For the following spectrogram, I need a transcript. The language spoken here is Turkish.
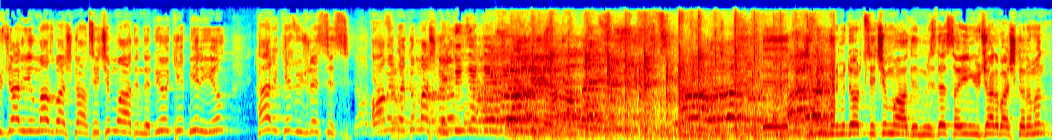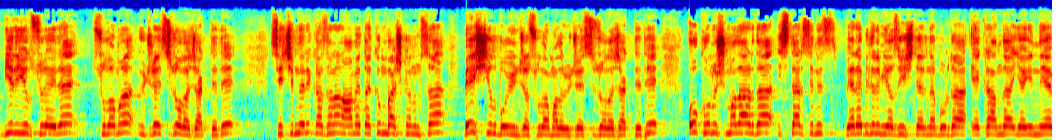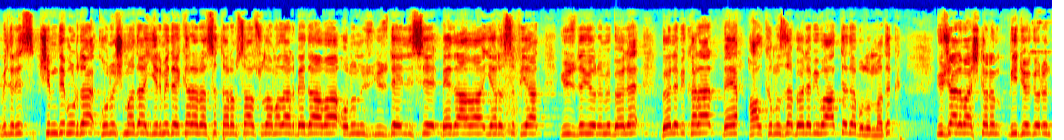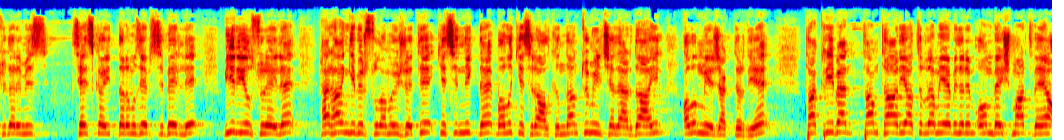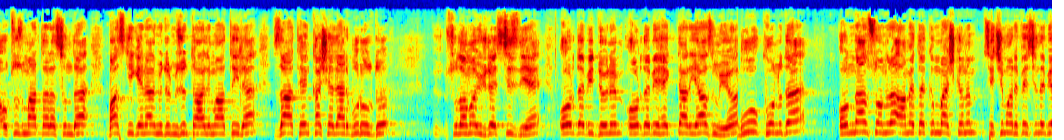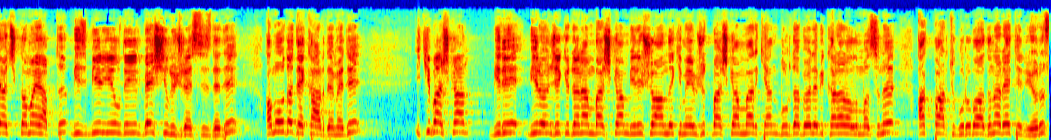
Yücel Yılmaz Başkan seçim vaadinde diyor ki bir yıl herkes ücretsiz. Ahmet Akın Başkanım Bitince 2024 seçim vaadimizde Sayın Yücel Başkanımın bir yıl süreyle sulama ücretsiz olacak dedi. Seçimleri kazanan Ahmet Akın Başkanımsa 5 yıl boyunca sulamalar ücretsiz olacak dedi. O konuşmalarda isterseniz verebilirim yazı işlerine burada ekranda yayınlayabiliriz. Şimdi burada konuşmada 20 dekar arası tarımsal sulamalar bedava, onun %50'si bedava, yarısı fiyat, yüzde yönümü böyle böyle bir karar ve halkımıza böyle bir vaatte de bulunmadık. Yücel Başkanım video görüntülerimiz, ses kayıtlarımız hepsi belli. Bir yıl süreyle herhangi bir sulama ücreti kesinlikle Balıkesir halkından tüm ilçeler dahil alınmayacaktır diye. Takriben tam tarihi hatırlamayabilirim 15 Mart veya 30 Mart arasında Baski Genel Müdürümüzün talimatıyla zaten kaşeler vuruldu sulama ücretsiz diye. Orada bir dönüm, orada bir hektar yazmıyor. Bu konuda ondan sonra Ahmet Akın Başkanım seçim harifesinde bir açıklama yaptı. Biz bir yıl değil beş yıl ücretsiz dedi. Ama o da dekar demedi. İki başkan, biri bir önceki dönem başkan, biri şu andaki mevcut başkan varken burada böyle bir karar alınmasını AK Parti grubu adına ret ediyoruz.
